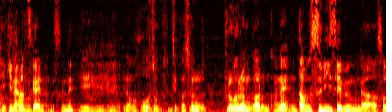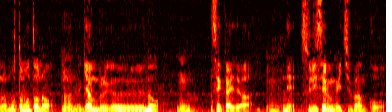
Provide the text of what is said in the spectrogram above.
的な扱いなんですよね。えー、なんか法則っていうかそういうプログラムがあるんかね。多分37がその元々の,、あうん。のギャンブルのうん。世界では、うん。ね、37が一番こう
